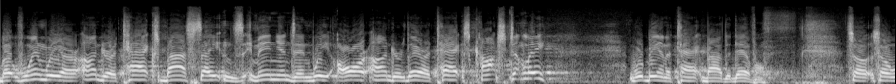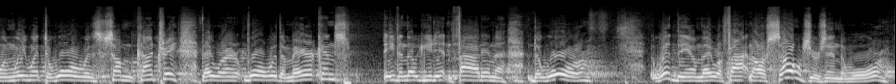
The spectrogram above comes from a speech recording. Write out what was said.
But when we are under attacks by Satan's minions and we are under their attacks constantly, we're being attacked by the devil. So, so when we went to war with some country, they were at war with Americans. Even though you didn't fight in the, the war with them, they were fighting our soldiers in the war.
